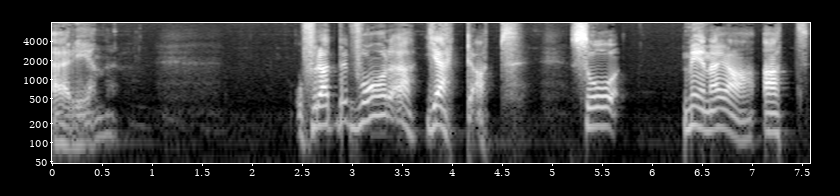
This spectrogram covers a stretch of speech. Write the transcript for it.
är ren. Och för att bevara hjärtat så menar jag att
